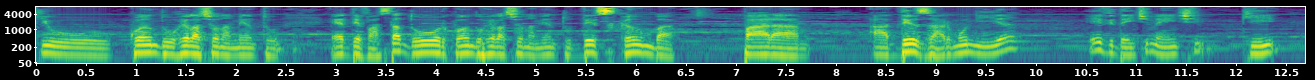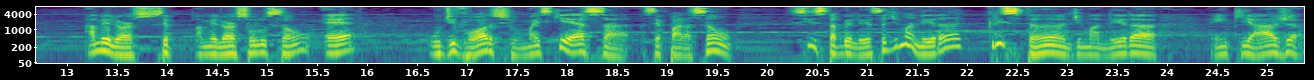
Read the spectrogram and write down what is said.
que o, quando o relacionamento é devastador, quando o relacionamento descamba para a desarmonia, evidentemente que a melhor, a melhor solução é o divórcio, mas que essa separação se estabeleça de maneira cristã, de maneira em que haja,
